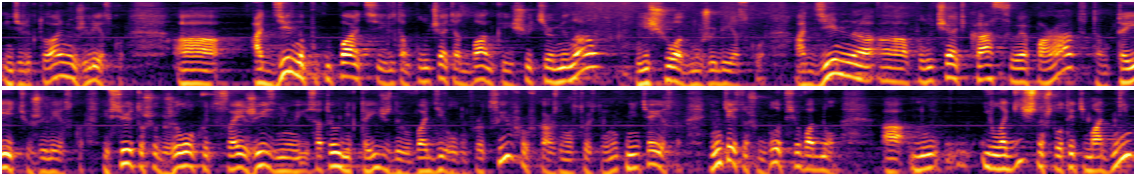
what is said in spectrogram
интеллектуальную железку. А, отдельно покупать или там, получать от банка еще терминал, еще одну железку, отдельно а, получать кассовый аппарат, там, третью железку, и все это, чтобы жило какой-то своей жизнью, и сотрудник трижды вводил, например, цифру в каждом устройстве, ему это неинтересно. Ему интересно, чтобы было все в одном. А, ну, и логично, что вот этим одним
